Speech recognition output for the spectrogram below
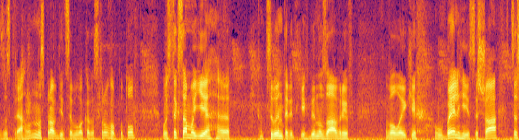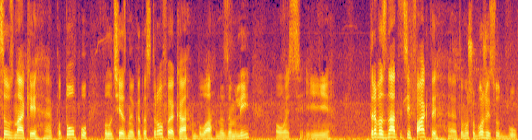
застрягли. Ну, насправді це була катастрофа, потоп. Ось так само є е, цвинтарі таких динозаврів великих у Бельгії, в США. Це все ознаки потопу, величезної катастрофи, яка була на землі. Ось і треба знати ці факти, е, тому що Божий суд був.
